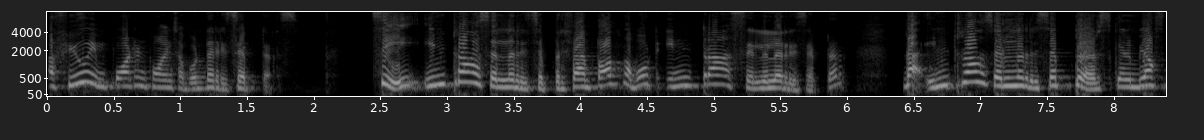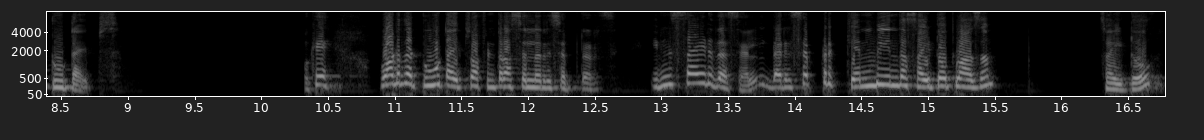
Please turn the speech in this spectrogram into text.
a few important points about the receptors. See intracellular receptors, if i am talking about intracellular receptor the intracellular receptors can be of two types. Okay? What are the two types of intracellular receptors? Inside the cell the receptor can be in the cytoplasm. Cytoplasm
